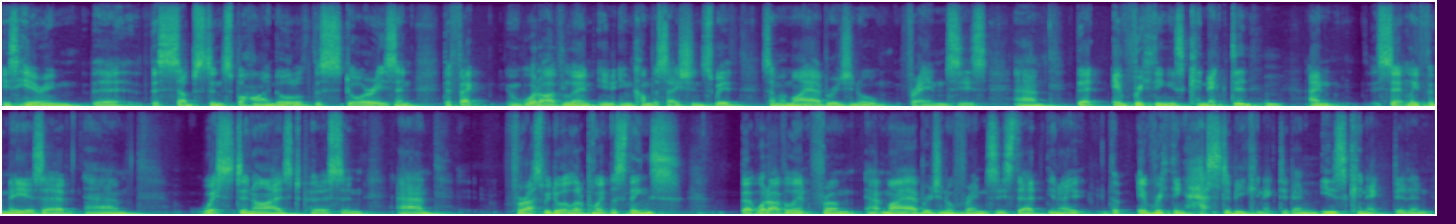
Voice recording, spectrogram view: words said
is hearing the the substance behind all of the stories and the fact what I've learned in, in conversations with some of my Aboriginal friends is um, that everything is connected, and certainly for me as a um, westernized person, um, for us we do a lot of pointless things. But what I've learnt from uh, my Aboriginal friends is that you know the, everything has to be connected and is connected, and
